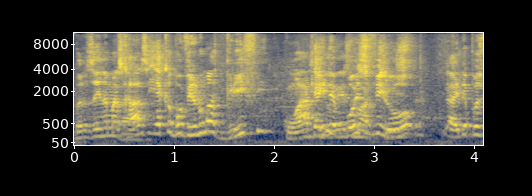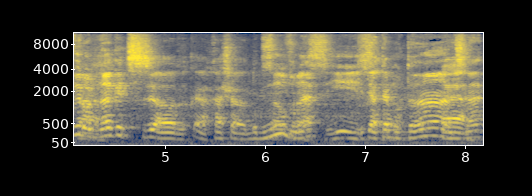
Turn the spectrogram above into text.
Bandas ainda mais raras e acabou virando uma grife. Com arte que aí do depois mesmo virou. artista. Aí depois virou É. Nuggets, a, a caixa do São mundo, né? Francisco. Que tem até Mutantes, É. né?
